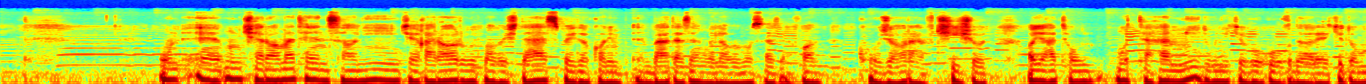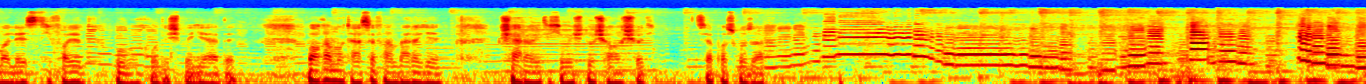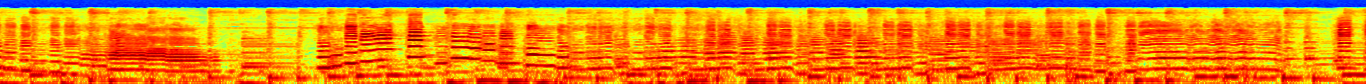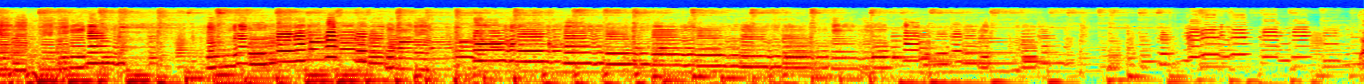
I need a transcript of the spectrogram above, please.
اون اون کرامت انسانی که قرار بود ما بهش دست پیدا کنیم بعد از انقلاب مستضعفان کجا رفت؟ چی شد؟ آیا حتی اون متهم می‌دونه که حقوق داره که دنبال استیفای حقوق خودش بگرده؟ واقعا متاسفم برای شرایطی که بهش دوچار شدیم. سپاس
